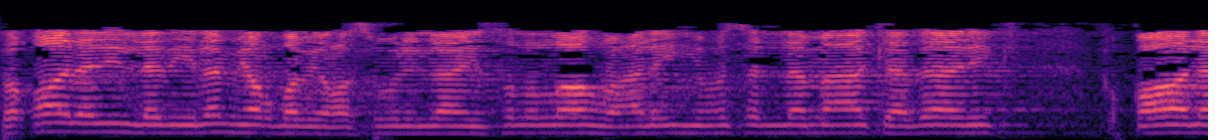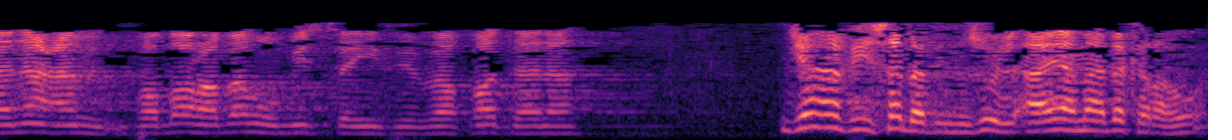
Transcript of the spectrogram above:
فقال للذي لم يرض برسول الله صلى الله عليه وسلم أكذلك فقال نعم فضربه بالسيف فقتله جاء في سبب نزول الآية ما ذكره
